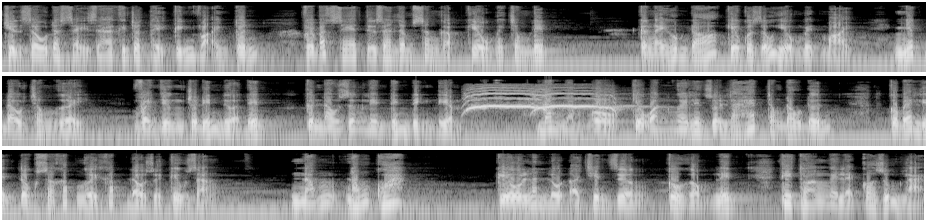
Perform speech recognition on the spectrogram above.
Chuyện xấu đã xảy ra khiến cho thầy Kính và anh Tuấn Phải bắt xe từ Gia Lâm sang gặp Kiều ngay trong đêm. Cả ngày hôm đó Kiều có dấu hiệu mệt mỏi nhấc đầu trong người. Vậy nhưng cho đến nửa đêm Cơn đau dâng lên đến đỉnh điểm. Đang nằm ngủ Kiều oằn người lên rồi la hét trong đau đớn. Cô bé liên tục xoa khắp người khắp đầu rồi kêu rằng Nóng, nóng quá! Kiều lăn lộn ở trên giường Cô gồng lên. Thi thoảng người lại co rúm lại,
